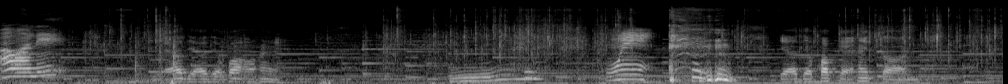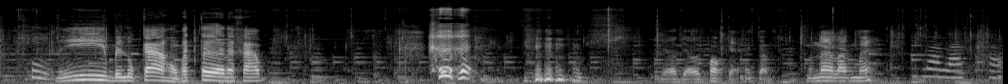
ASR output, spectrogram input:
เอาอันนี้ เดี๋ยวเดี๋ยวเดี๋ยวพ่อเอาให้อืมแหวะเดี๋ยวเดี๋ยวพ่อแกะให้ก่อน นี่เป็นลูก้าของพัตเตอร์นะครับ เดี๋ยวเดี๋ยวพ่อแกะให้ก่อน มันน่ารักไหมน่ารักครับ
